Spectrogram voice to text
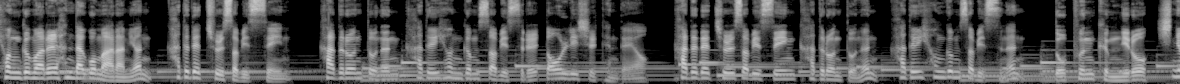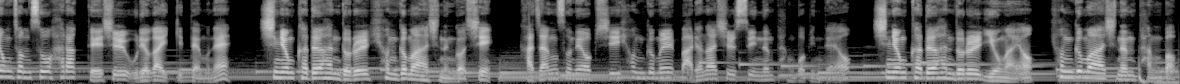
현금화를 한다고 말하면 카드 대출 서비스인 카드론 또는 카드 현금 서비스를 떠올리실 텐데요. 카드 대출 서비스인 카드론 또는 카드 현금 서비스는 높은 금리로 신용 점수 하락 되실 우려가 있기 때문에 신용카드 한도를 현금화하시는 것이 가장 손해 없이 현금을 마련하실 수 있는 방법인데요. 신용카드 한도를 이용하여 현금화하시는 방법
